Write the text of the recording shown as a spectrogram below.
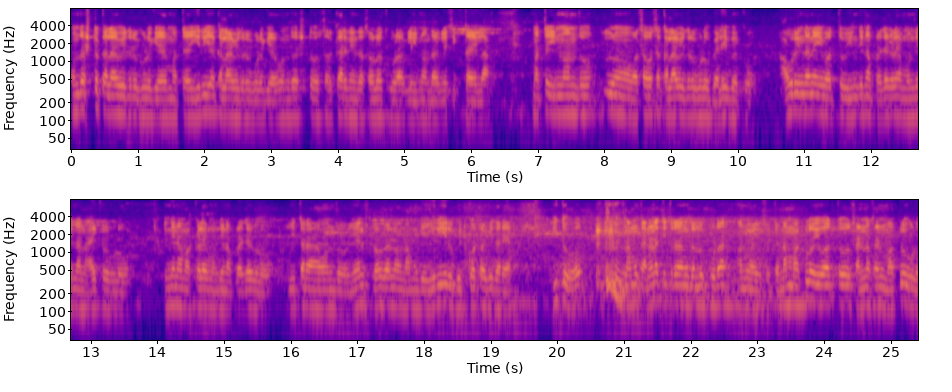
ಒಂದಷ್ಟು ಕಲಾವಿದರುಗಳಿಗೆ ಮತ್ತು ಹಿರಿಯ ಕಲಾವಿದರುಗಳಿಗೆ ಒಂದಷ್ಟು ಸರ್ಕಾರದಿಂದ ಸವಲತ್ತುಗಳಾಗಲಿ, ಇನ್ನೊಂದಾಗಲಿ ಸಿಗ್ತಾ ಇಲ್ಲ. ಮತ್ತು ಇನ್ನೊಂದು ಹೊಸ ಹೊಸ ಕಲಾವಿದರುಗಳು ಬೆಳಿಬೇಕು. ಅವರಿಂದನೇ ಇವತ್ತು ಇಂದಿನ ಪ್ರಜೆಗಳೇ, ಮುಂದಿನ ನಾಯಕರುಗಳು, ಇಂದಿನ ಮಕ್ಕಳೇ, ಮುಂದಿನ ಪ್ರಜೆಗಳು ಈ ಥರ ಒಂದು ಏನು ಸ್ಲೋಗನ್ನು ನಮಗೆ ಹಿರಿಯರು ಬಿಟ್ಕೊಟ್ಟೋಗಿದ್ದಾರೆ, ಇದು ನಮ್ಮ ಕನ್ನಡ ಚಿತ್ರರಂಗದಲ್ಲೂ ಕೂಡ ಅನ್ವಯಿಸುತ್ತೆ. ನಮ್ಮ ಮಕ್ಕಳು ಇವತ್ತು ಸಣ್ಣ ಸಣ್ಣ ಮಕ್ಕಳುಗಳು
